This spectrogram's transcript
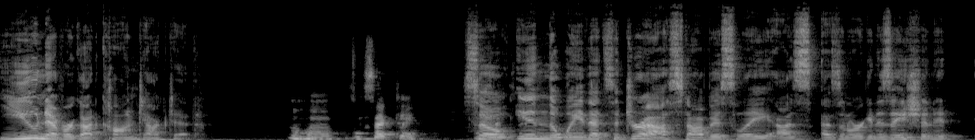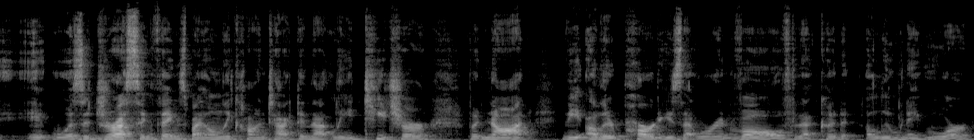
you never got contacted. Mm-hmm, exactly. So exactly. in the way that's addressed, obviously, as as an organization, it it was addressing things by only contacting that lead teacher, but not the other parties that were involved that could illuminate more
